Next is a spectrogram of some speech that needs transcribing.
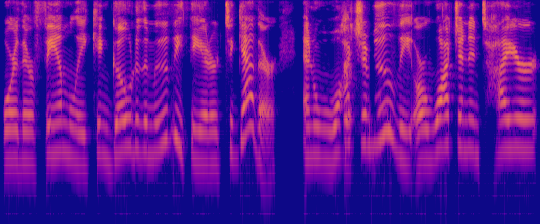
or their family can go to the movie theater together and watch a movie or watch an entire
